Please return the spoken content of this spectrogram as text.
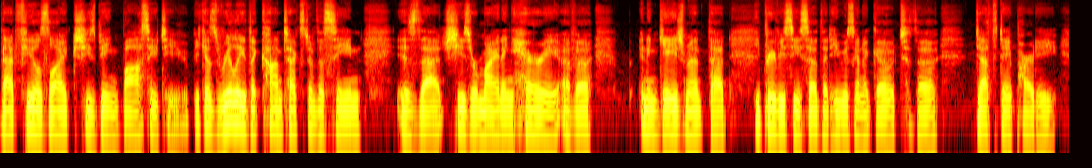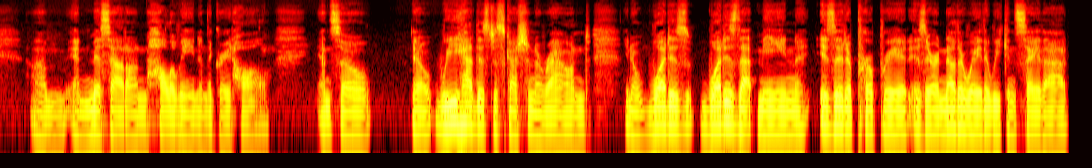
that feels like she's being bossy to you? Because really, the context of the scene is that she's reminding Harry of a an engagement that he previously said that he was going to go to the Death Day party um, and miss out on Halloween in the Great Hall. And so you know we had this discussion around you know what is what does that mean is it appropriate is there another way that we can say that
